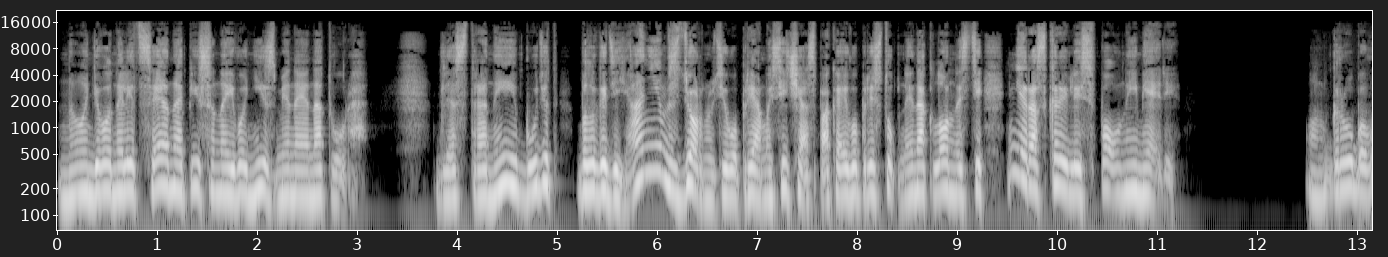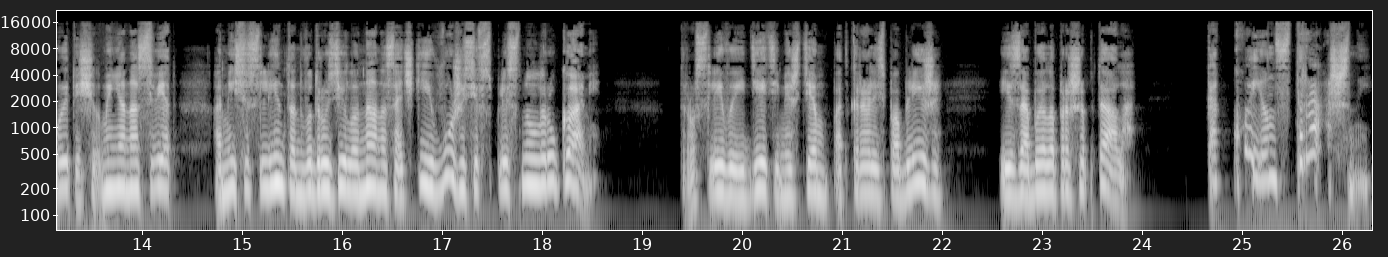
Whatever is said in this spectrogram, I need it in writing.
Но у него на лице написана его низменная натура. Для страны будет благодеянием вздернуть его прямо сейчас, пока его преступные наклонности не раскрылись в полной мере. Он грубо вытащил меня на свет — а миссис Линтон водрузила на нос очки и в ужасе всплеснула руками. Трусливые дети меж тем подкрались поближе, и Изабелла прошептала. «Какой он страшный!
